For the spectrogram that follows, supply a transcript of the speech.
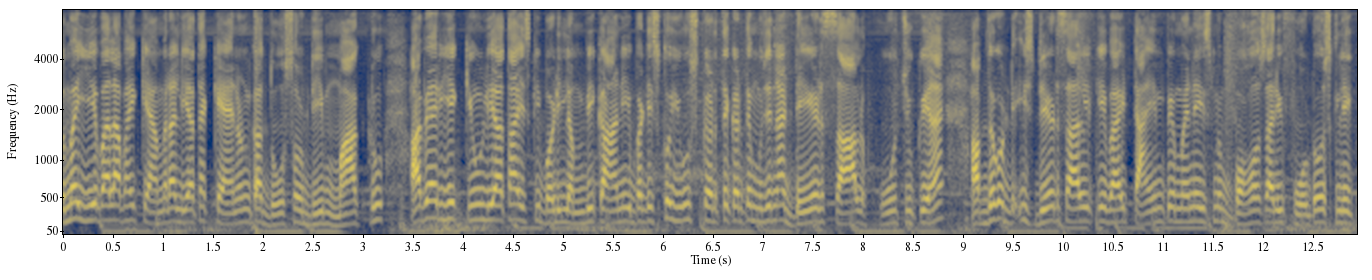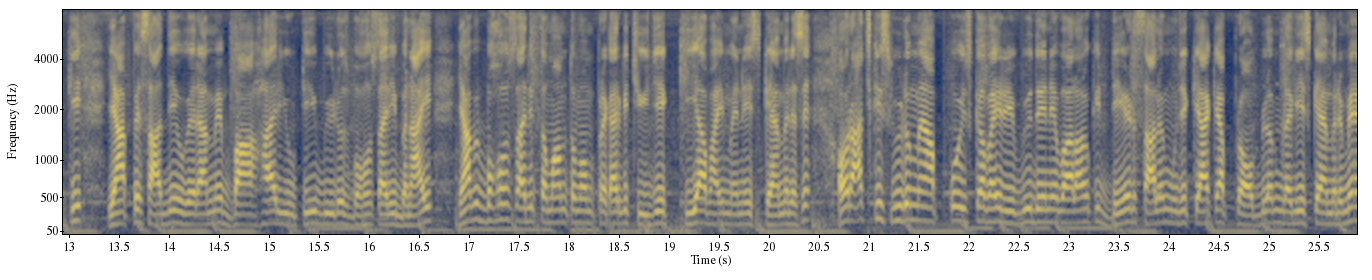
तो मैं ये वाला भाई कैमरा लिया था कैनन का 200 डी मार्क टू अब यार ये क्यों लिया था? इसकी बड़ी लंबी कहानी बट इसको यूज़ करते करते मुझे ना डेढ़ साल हो चुके हैं। अब देखो इस डेढ़ साल के भाई टाइम पर मैंने इसमें बहुत सारी फ़ोटोज़ क्लिक की। यहाँ पर शादी वगैरह में बाहर यूट्यूब वीडियोज़ बहुत सारी बनाई। यहाँ पर बहुत सारी तमाम तमाम प्रकार की चीज़ें किया भाई मैंने इस कैमरे से। और आज की इस वीडियो में आपको इसका भाई रिव्यू देने वाला हूँ कि डेढ़ साल में मुझे क्या क्या प्रॉब्लम लगी इस कैमरे में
